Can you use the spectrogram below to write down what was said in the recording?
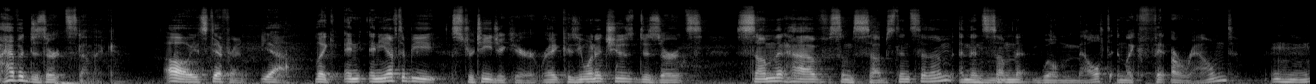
I have a dessert stomach. Oh, it's different. Yeah. Like, and and you have to be strategic here, right? Because you want to choose desserts, some that have some substance to them, and then some that will melt and like fit around. Mm-hmm.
